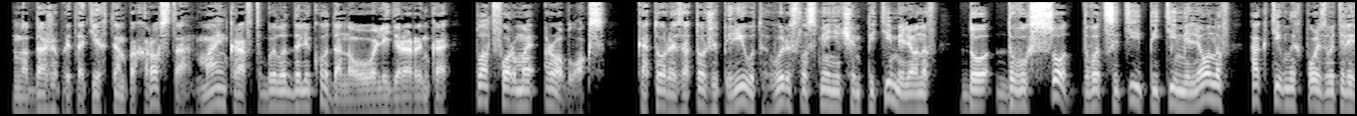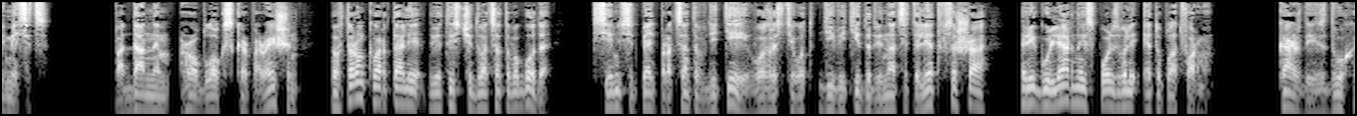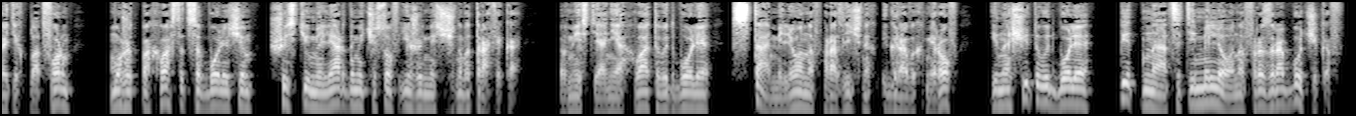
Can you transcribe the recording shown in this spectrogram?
Но даже при таких темпах роста Minecraft было далеко до нового лидера рынка, платформы Roblox, которая за тот же период выросла с менее чем 5 миллионов до 225 миллионов активных пользователей в месяц. По данным Roblox Corporation, во втором квартале 2020 года 75% детей в возрасте от 9 до 12 лет в США регулярно использовали эту платформу. Каждая из двух этих платформ может похвастаться более чем 6 миллиардами часов ежемесячного трафика – Вместе они охватывают более 100 миллионов различных игровых миров и насчитывают более 15 миллионов разработчиков.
